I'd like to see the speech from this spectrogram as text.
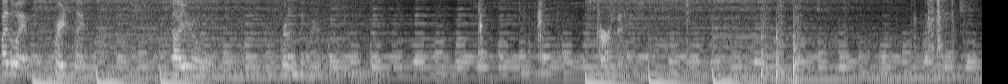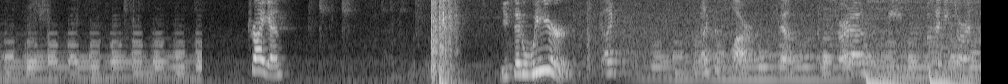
By the way, party tonight. Oh, you're going with me. Where's something weird? Perfect. Try again. You said weird. You're like, like this flower, you know? Like you started out as a seed, but then you started to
